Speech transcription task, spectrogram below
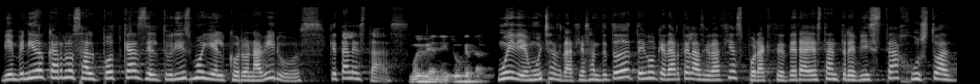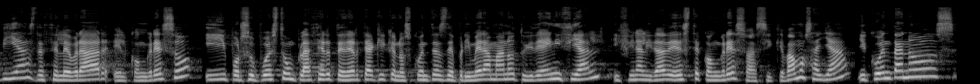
Bienvenido, Carlos, al podcast del turismo y el coronavirus. ¿Qué tal estás? Muy bien, ¿y tú qué tal? Muy bien, muchas gracias. Ante todo, tengo que darte las gracias por acceder a esta entrevista justo a días de celebrar el Congreso y, por supuesto, un placer tenerte aquí que nos cuentes de primera mano tu idea inicial y finalidad de este Congreso. Así que vamos allá y cuéntanos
